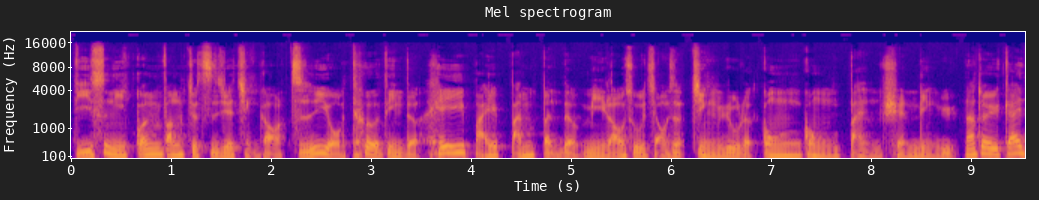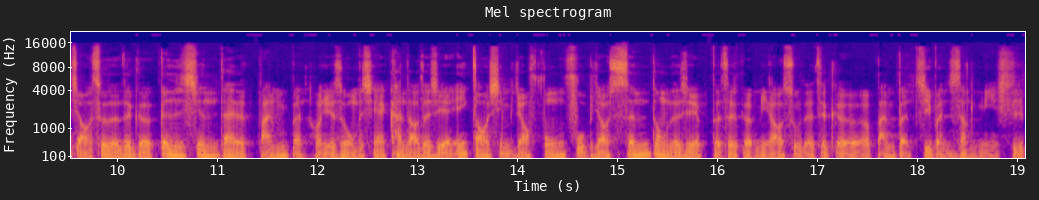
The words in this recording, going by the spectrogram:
迪士尼官方就直接警告了，只有特定的黑白版本的米老鼠角色进入了公共版权全领域。那对于该角色的这个更现代的版本哦，也是我们现在看到这些诶造型比较丰富、比较生动这些的这个米老鼠的这个版本，基本上你是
